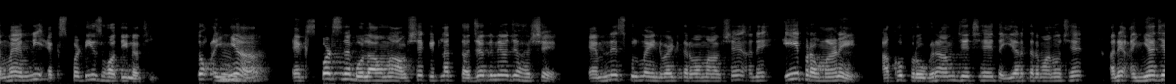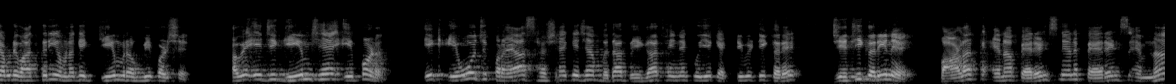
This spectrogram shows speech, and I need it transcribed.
એમાં એમની એક્સપર્ટીઝ હોતી નથી. તો અહીંયા એક્સપર્ટ્સને બોલાવવામાં આવશે કેટલાક તજજ્ઞ જે હશે એમને સ્કૂલમાં ઇન્વાઇટ કરવામાં આવશે અને એ પ્રમાણે આખો પ્રોગ્રામ જે છે એ તૈયાર કરવાનો છે. અને અહીંયા જે આપણે વાત કરી હમણાં કે ગેમ રમવી પડશે. હવે એ જે ગેમ છે એ પણ એક એવો જ પ્રયાસ હશે કે જ્યાં બધા ભેગા થઈને કોઈ એક એક્ટિવિટી કરે, જેથી કરીને બાળક એના પેરેન્ટ્સને અને પેરેન્ટ્સ એમના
